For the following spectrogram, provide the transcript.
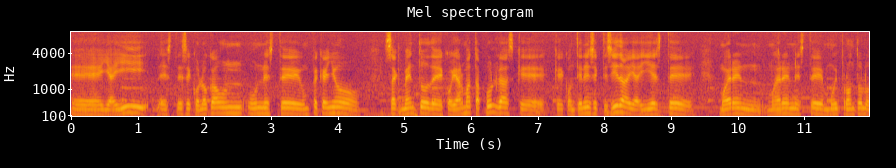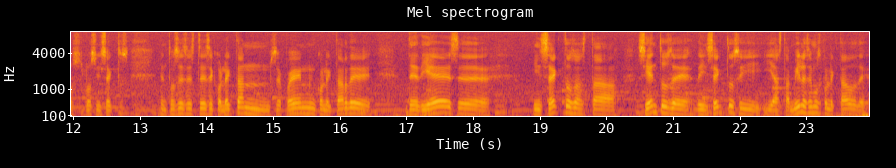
Y ahí este, se coloca un, este, un pequeño segmento de collar matapulgas que, que contiene insecticida y ahí este, mueren, mueren este, muy pronto los, los insectos. Entonces este, se colectan, se pueden colectar de, de 10 eh, insectos hasta cientos de, insectos y, hasta miles hemos colectado de,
